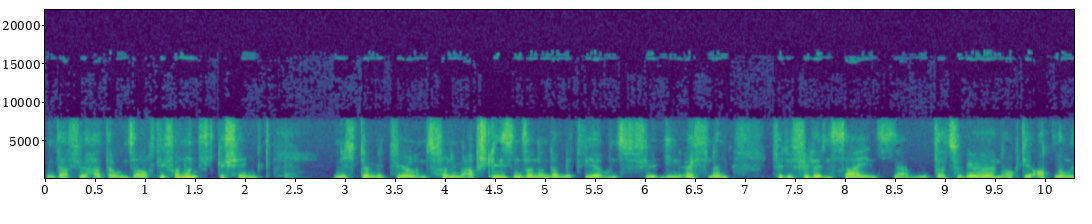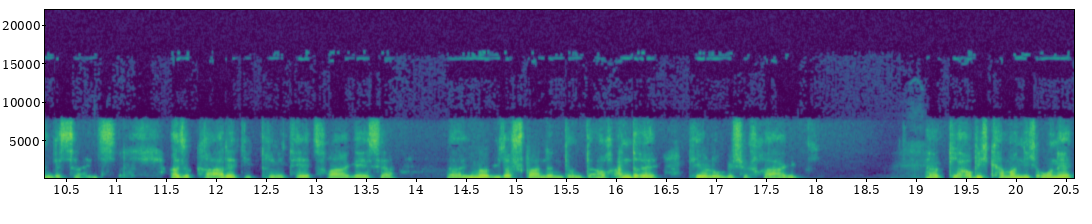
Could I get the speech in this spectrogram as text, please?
und dafür hat er uns auch die Vernunft geschenkt. Nicht damit wir uns von ihm abschließen, sondern damit wir uns für ihn öffnen, für die Fülle des Seins. Ja. Und dazu gehören auch die Ordnungen des Seins. Also gerade die Trinitätsfrage ist ja äh, immer wieder spannend und auch andere theologische Fragen. Äh, Glaube ich, kann man nicht ohne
